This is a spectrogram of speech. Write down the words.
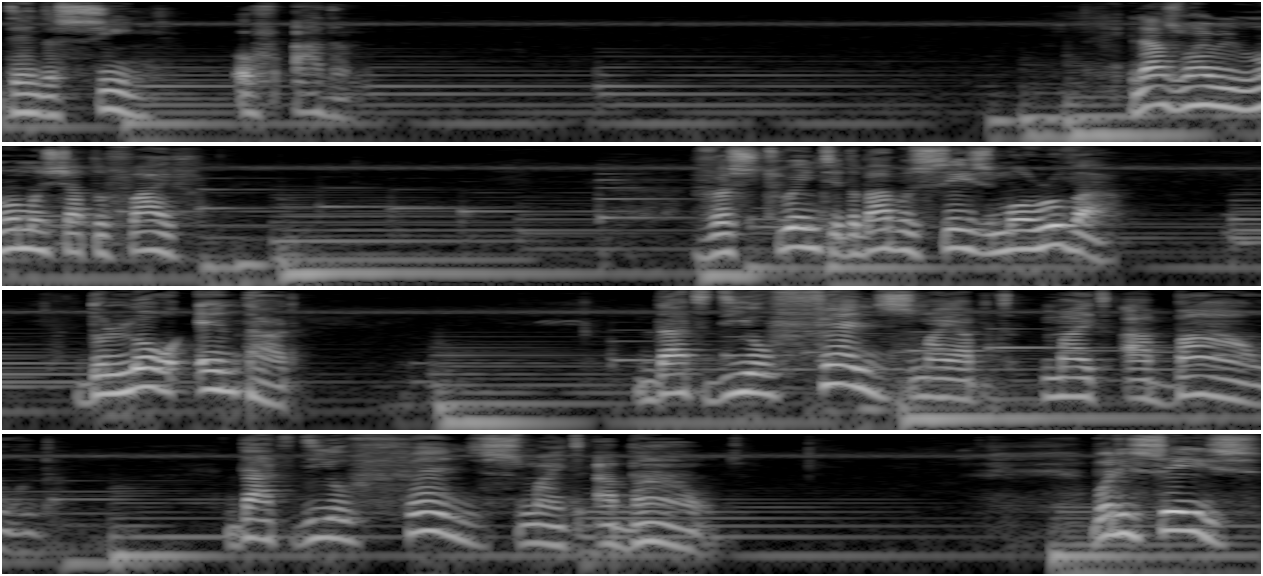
than the sin of Adam. And that's why in Romans chapter 5, verse 20, the Bible says, Moreover, the law entered that the offense might, might abound. That the offense might abound. But it says,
